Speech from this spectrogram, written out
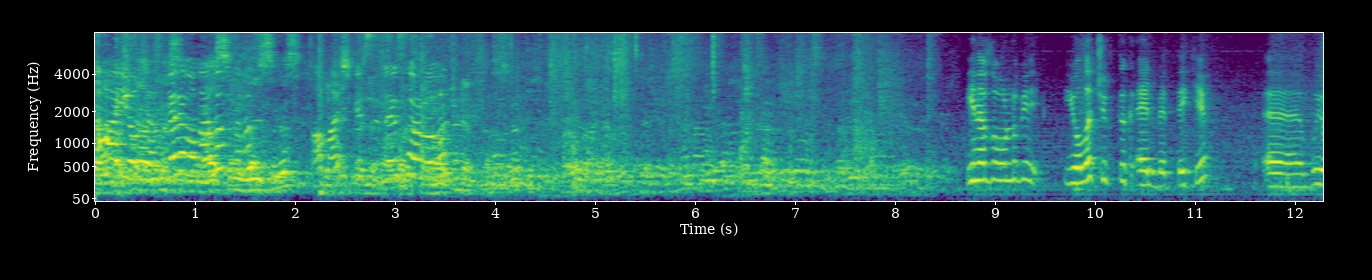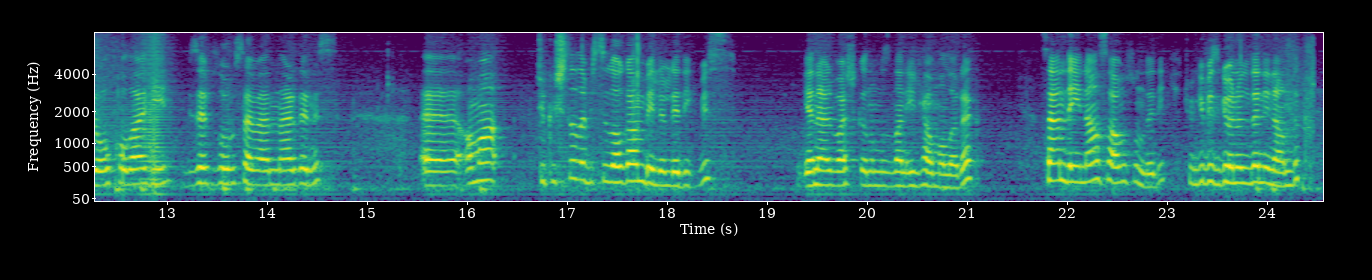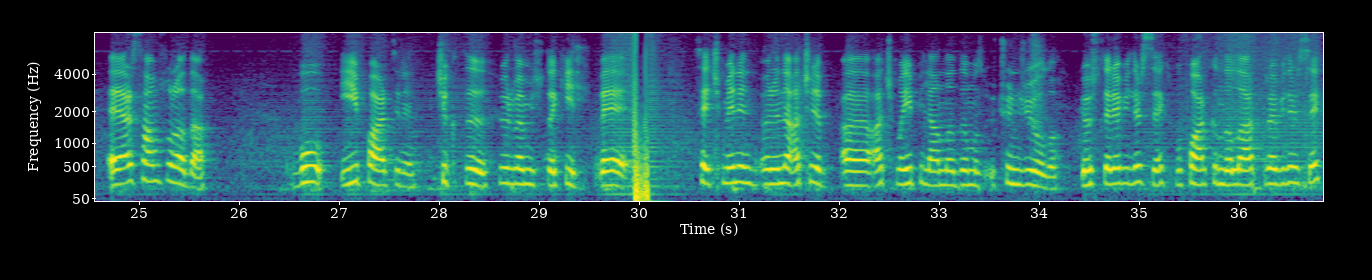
Daha iyi olacağız. Merhabalar, Nasılsınız? Allah şükür sizleri sormalı. Yine zorlu bir yola çıktık elbette ki. Ee, bu yol kolay değil. Biz hep zoru sevenlerdeniz. Ee, ama çıkışta da bir slogan belirledik biz. Genel başkanımızdan ilham alarak. Sen de inan Samsun dedik. Çünkü biz gönülden inandık. Eğer Samsun'a da bu İyi Parti'nin çıktığı hür ve müstakil ve seçmenin önüne açıp, e, açmayı planladığımız üçüncü yolu gösterebilirsek, bu farkındalığı arttırabilirsek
